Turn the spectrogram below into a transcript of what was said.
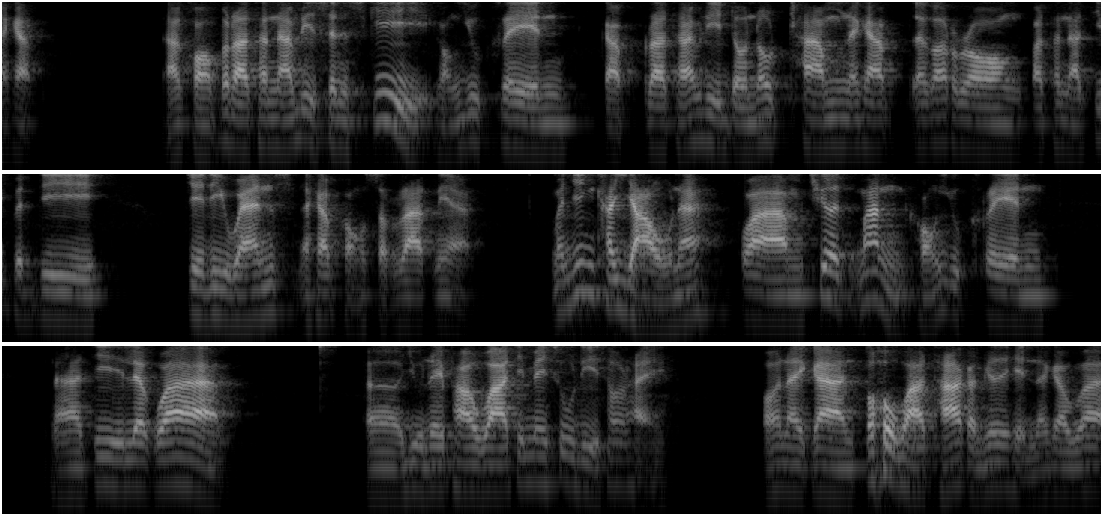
นะครับของประธานาธิบดีเซนสกี้ของยูเครน กับประธานาธิบดีโดนัลด์ทรัมป์นะครับแล้วก็รองประธานาธิบดีเจดีแวนส์นะครับของสหรัฐเนี่ยมันยิ่งเขย่านะความเชื่อมั่นของยูเครนนะที่เรียกว่าออยู่ในภาวะที่ไม่สู้ดีเท่าไหร่ เพราะในการโต้วาทะกันก็จะเห็นนะครับว่า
